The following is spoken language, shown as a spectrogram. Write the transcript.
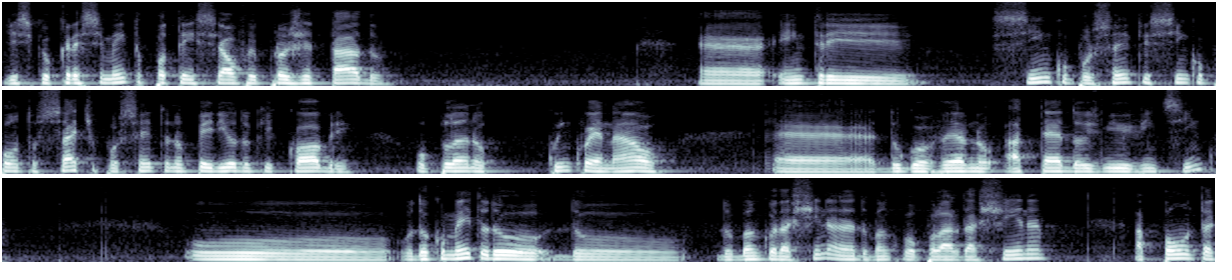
disse que o crescimento potencial foi projetado é, entre 5% e 5,7% no período que cobre o plano quinquenal é, do governo até 2025. O, o documento do, do, do Banco da China, né, do Banco Popular da China, aponta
